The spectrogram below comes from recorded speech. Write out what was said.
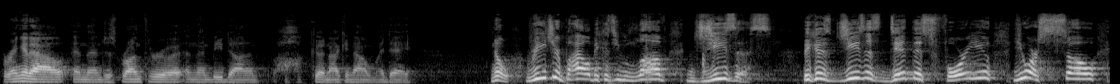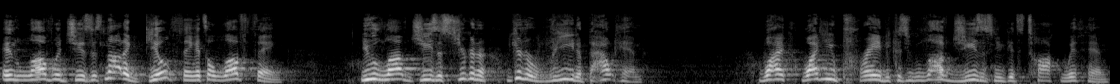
Bring it out and then just run through it and then be done. And, oh, good, I can now my day. No, read your Bible because you love Jesus. Because Jesus did this for you. You are so in love with Jesus. It's not a guilt thing, it's a love thing. You love Jesus. You're going you're going to read about him. Why, why do you pray? Because you love Jesus and you get to talk with him.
